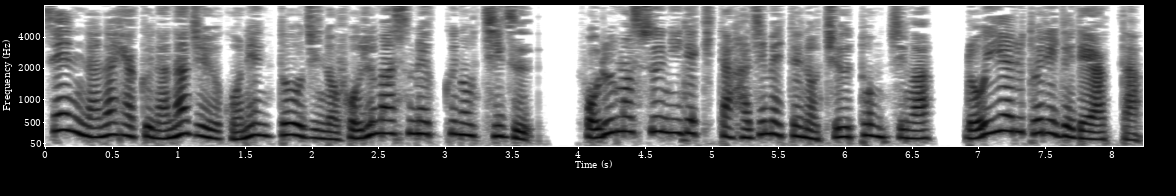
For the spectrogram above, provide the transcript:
1775年当時のフォルマスネックの地図、フォルマスにできた初めての駐屯地がロイヤルトリデであった。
